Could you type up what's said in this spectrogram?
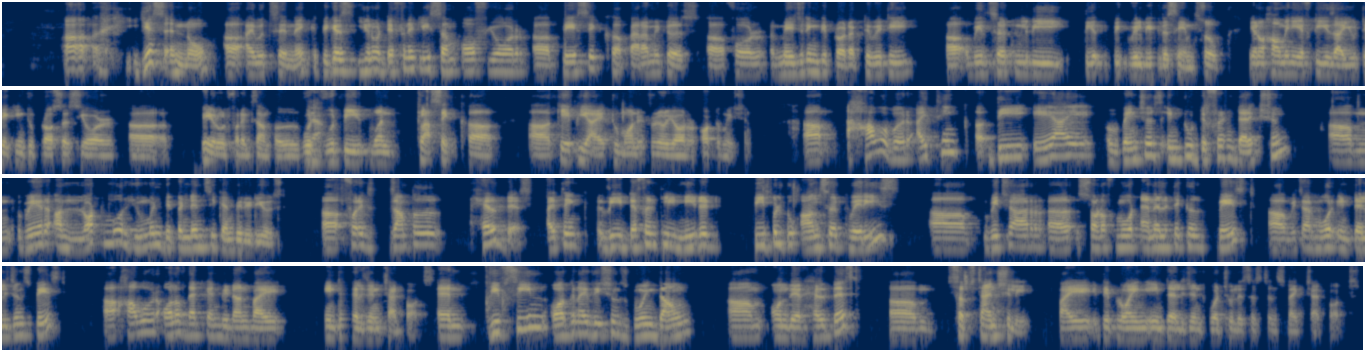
Uh, yes and no, uh, I would say, Nick, because you know definitely some of your uh, basic uh, parameters uh, for measuring the productivity uh, will certainly be, be, will be the same. So you know how many FTEs are you taking to process your payroll, for example, would yeah. would be one classic KPI to monitor your automation. however, I think the AI ventures into different direction um, where a lot more human dependency can be reduced. Uh, for example, help desk. I think we definitely needed people to answer queries uh, which are uh, sort of more analytical based, uh, which are more intelligence based. Uh, however, all of that can be done by intelligent chatbots. And we've seen organizations going down um, on their help desk um, substantially by deploying intelligent virtual assistants like chatbots.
